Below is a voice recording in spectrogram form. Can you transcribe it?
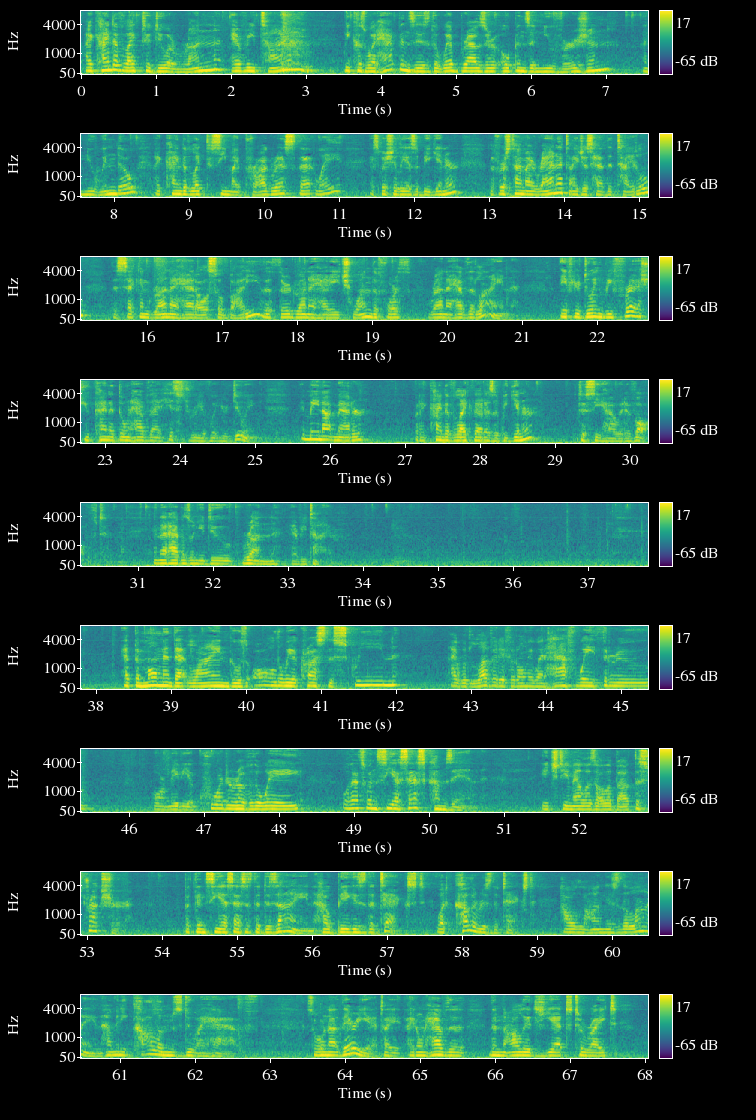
I kind of like to do a run every time because what happens is the web browser opens a new version, a new window. I kind of like to see my progress that way, especially as a beginner. The first time I ran it, I just had the title. The second run, I had also body. The third run, I had H1. The fourth run, I have the line. If you're doing refresh, you kind of don't have that history of what you're doing. It may not matter, but I kind of like that as a beginner to see how it evolved. And that happens when you do run every time. At the moment, that line goes all the way across the screen. I would love it if it only went halfway through, or maybe a quarter of the way. Well, that's when CSS comes in. HTML is all about the structure. But then CSS is the design. How big is the text? What color is the text? How long is the line? How many columns do I have? So we're not there yet. I, I don't have the, the knowledge yet to write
